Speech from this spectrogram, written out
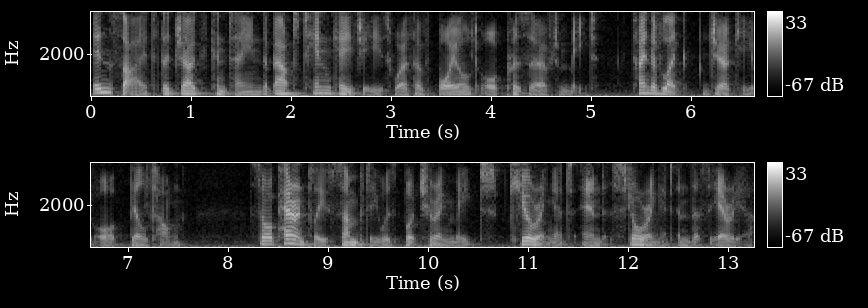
Inside, the jug contained about 10 kgs worth of boiled or preserved meat kind of like jerky or biltong. So apparently somebody was butchering meat, curing it, and storing it in this area.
